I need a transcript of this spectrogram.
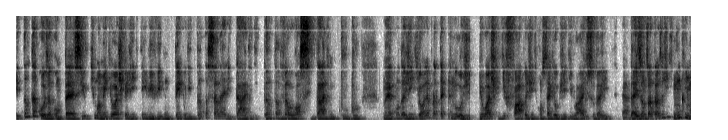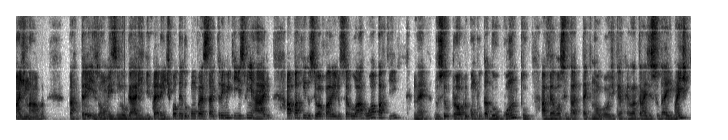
E tanta coisa acontece, e ultimamente eu acho que a gente tem vivido um tempo de tanta celeridade, de tanta velocidade em tudo, né? Quando a gente olha para a tecnologia, eu acho que de fato a gente consegue objetivar isso daí. É, 10 anos atrás a gente nunca imaginava estar três homens em lugares diferentes podendo conversar e transmitir isso em rádio a partir do seu aparelho celular ou a partir né, do seu próprio computador. Quanto a velocidade tecnológica ela traz isso daí. Mas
